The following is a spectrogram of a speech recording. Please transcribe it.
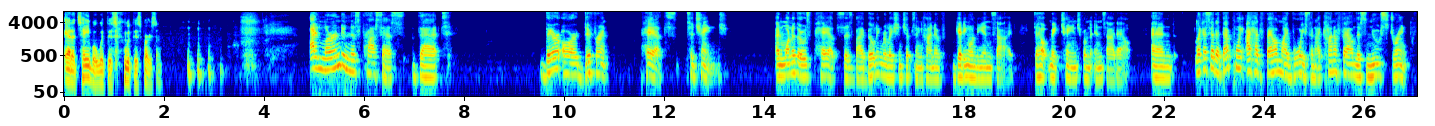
at a table with this with this person? I learned in this process that there are different paths to change. And one of those paths is by building relationships and kind of getting on the inside to help make change from the inside out. And like I said, at that point, I had found my voice and I kind of found this new strength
